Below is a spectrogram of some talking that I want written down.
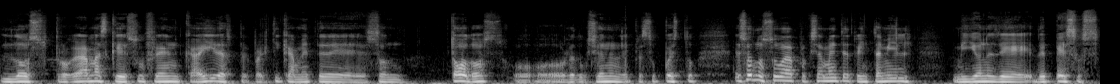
los programas que sufren caídas, pero prácticamente son todos, o, reducción en el presupuesto, eso nos suma aproximadamente 30 mil millones de, pesos,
